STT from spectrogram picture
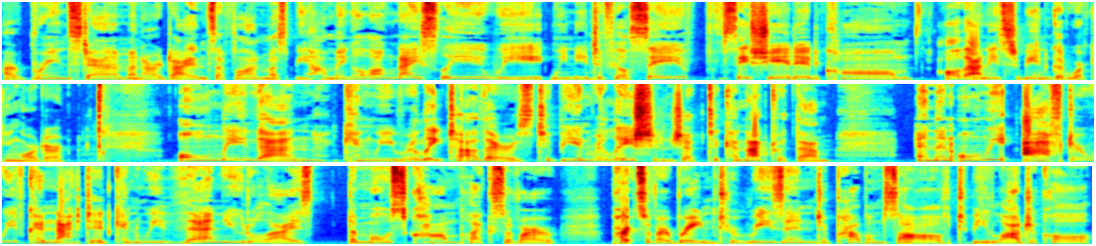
Our brainstem and our diencephalon must be humming along nicely. We, we need to feel safe, satiated, calm. All that needs to be in good working order. Only then can we relate to others, to be in relationship, to connect with them. And then only after we've connected can we then utilize the most complex of our parts of our brain to reason, to problem solve, to be logical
